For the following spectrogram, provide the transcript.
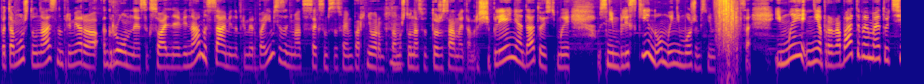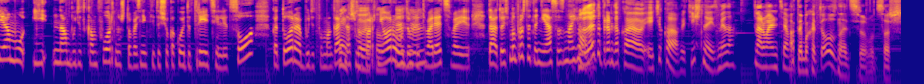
потому что у нас, например, огромная сексуальная вина, мы сами, например, боимся заниматься сексом со своим партнером, потому что у нас вот то же самое там расщепление, да, то есть мы с ним близки, но мы не можем с ним общаться. И мы не прорабатываем эту тему, и нам будет комфортно, что возникнет еще какое-то третье лицо, которое будет помогать Функцию нашему партнеру эту. удовлетворять угу. свои... Да, то есть мы просто это не осознаем. Ну, это прям такая этика, этичная измена. Нормальная тема. А ты бы хотела узнать, вот, Саш,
